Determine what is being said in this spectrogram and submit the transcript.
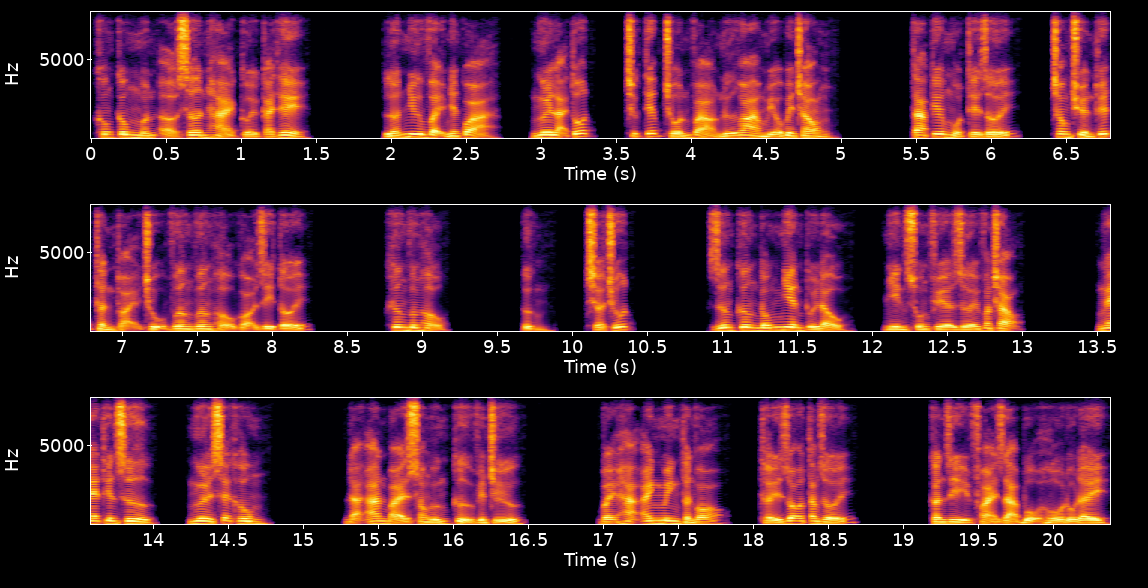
không công muốn ở sơn hải cưới cái thê. Lớn như vậy nhân quả, ngươi lại tốt, trực tiếp trốn vào nữ hoa miếu bên trong. Ta kêu một thế giới, trong truyền thuyết thần thoại trụ vương vương hậu gọi gì tới? Khương vương hậu. Ừ m chờ chút. Dương cương bỗng nhiên túi đầu, nhìn xuống phía dưới văn trọng. Nghe thiên sư, ngươi sẽ không? Đã an bài xong ứng cử viên chứ? Bệ hạ anh minh thần võ, thấy rõ tam giới. Cần gì phải giả bộ hồ đồ đây?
